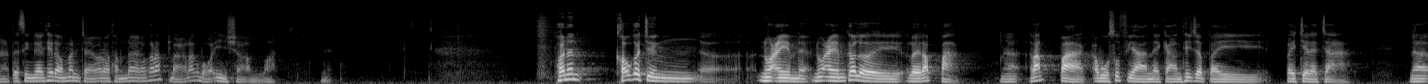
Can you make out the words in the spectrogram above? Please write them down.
นะแต่สิ่งใดที่เรามั่นใจว่าเราทำได้เราก็รับปากแล้วก็บอกว่าอินชาอัลลอฮ์เพราะนั้นเขาก็จึงเอ่อนูไอมเนี่ยนูไอมก็เลยเลยรับปากนะรับปากอบูซุฟยานในการที่จะไป ไปเจรจานะ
